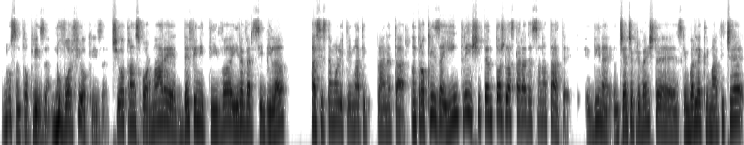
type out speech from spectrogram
Nu sunt o criză, nu vor fi o criză, ci o transformare definitivă, irreversibilă a sistemului climatic planetar. Într-o criză intri și te întorci la starea de sănătate. E bine, în ceea ce privește schimbările climatice,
